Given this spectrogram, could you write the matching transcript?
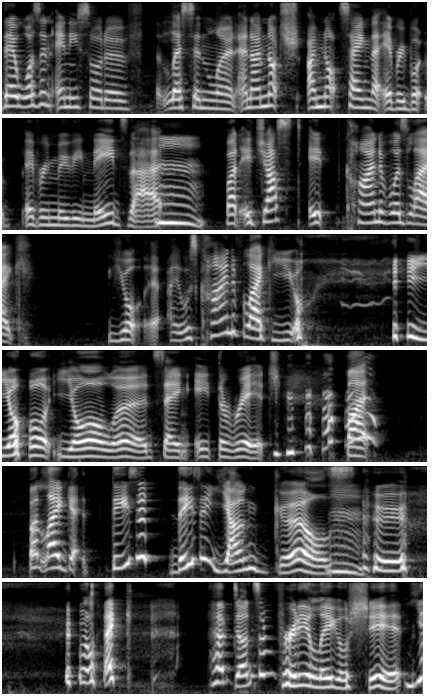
there wasn't any sort of lesson learned, and I'm not, sh- I'm not saying that every bo- every movie needs that, Mm. but it just, it kind of was like, your, it was kind of like your, your, your words saying "eat the rich," but, but like these are these are young girls Mm. who, who like have done some pretty illegal shit Yeah.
